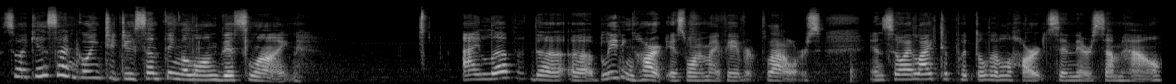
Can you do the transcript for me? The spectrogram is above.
So I guess I'm going to do something along this line. I love the uh, bleeding heart is one of my favorite flowers and so I like to put the little hearts in there somehow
